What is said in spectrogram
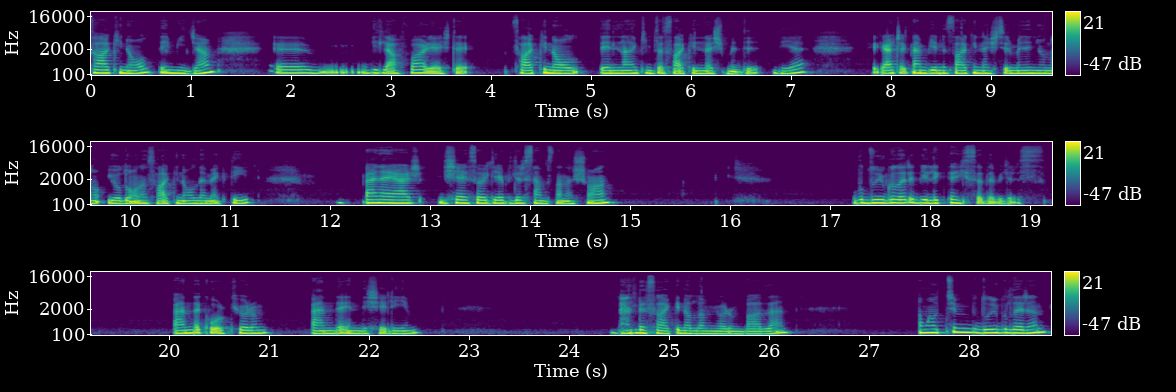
sakin ol demeyeceğim. Ee, bir laf var ya işte sakin ol denilen kimse sakinleşmedi diye. Gerçekten birini sakinleştirmenin yolu, yolu ona sakin ol demek değil. Ben eğer bir şey söyleyebilirsem sana şu an bu duyguları birlikte hissedebiliriz. Ben de korkuyorum, ben de endişeliyim. Ben de sakin olamıyorum bazen. Ama tüm bu duyguların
